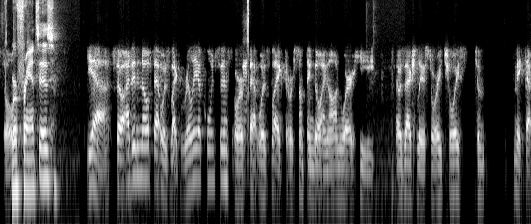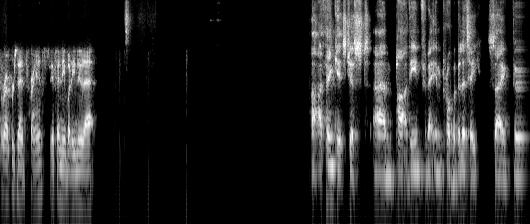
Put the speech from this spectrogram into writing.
stole. Where France is. Yeah. So I didn't know if that was like really a coincidence or if that was like there was something going on where he that was actually a story choice to make that represent France, if anybody knew that. I think it's just um, part of the infinite improbability. So they're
